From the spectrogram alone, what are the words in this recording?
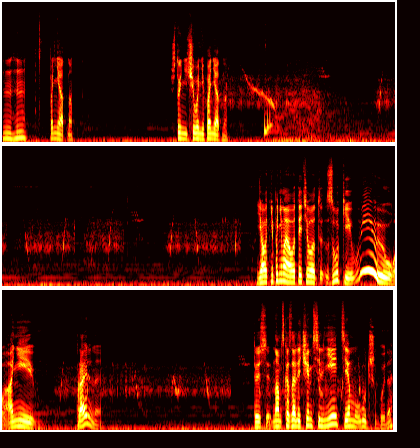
Угу, понятно. Что ничего не понятно. Я вот не понимаю, вот эти вот звуки, они правильные? То есть нам сказали, чем сильнее, тем лучше будет, да?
